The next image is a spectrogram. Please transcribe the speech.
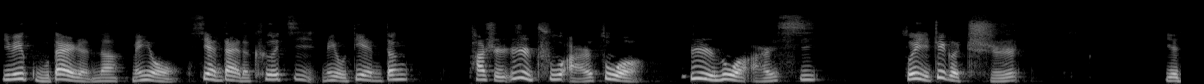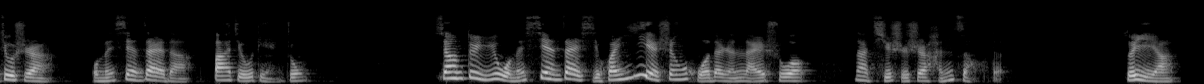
因为古代人呢，没有现代的科技，没有电灯。它是日出而作，日落而息，所以这个迟，也就是啊我们现在的八九点钟。相对于我们现在喜欢夜生活的人来说，那其实是很早的。所以呀，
